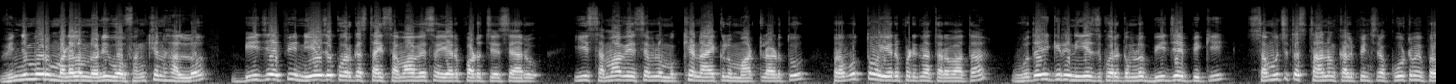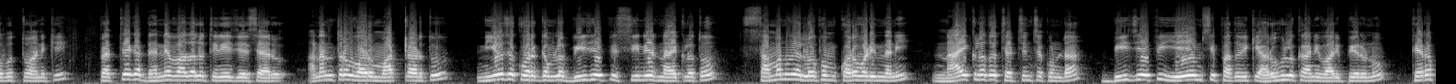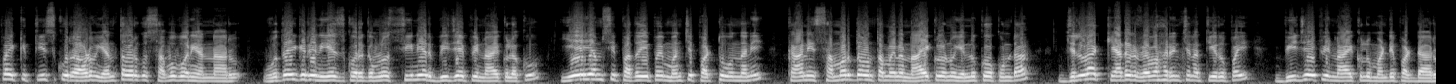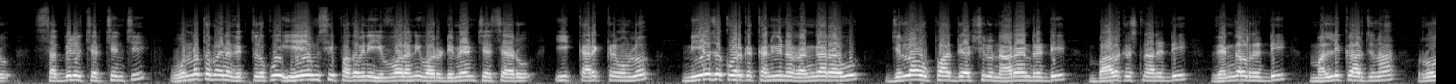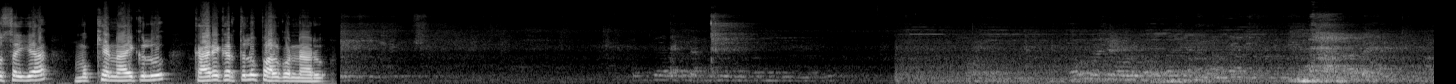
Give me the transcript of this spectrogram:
వింజమూరు మండలంలోని ఓ ఫంక్షన్ హాల్లో బీజేపీ నియోజకవర్గ స్థాయి సమావేశం ఏర్పాటు చేశారు. ఈ సమావేశంలో ముఖ్య నాయకులు మాట్లాడుతూ ప్రభుత్వం ఏర్పడిన తర్వాత ఉదయగిరి నియోజకవర్గంలో బీజేపీకి సముచిత స్థానం కల్పించిన కూటమి ప్రభుత్వానికి ప్రత్యేక ధన్యవాదాలు తెలియజేశారు. అనంతరం వారు మాట్లాడుతూ నియోజకవర్గంలో బీజేపీ సీనియర్ నాయకులతో సమన్వయ లోపం కొరవడిందని నాయకులతో చర్చించకుండా బీజేపీ ఏఎంసీ పదవికి అర్హులు కాని వారి పేరును తెరపైకి తీసుకురావడం ఎంతవరకు సబబని అన్నారు. ఉదయగిరి నియోజకవర్గంలో సీనియర్ బీజేపీ నాయకులకు ఏఎంసీ పదవిపై మంచి పట్టు ఉందని కానీ సమర్థవంతమైన నాయకులను ఎన్నుకోకుండా జిల్లా కేడర్ వ్యవహరించిన తీరుపై బీజేపీ నాయకులు మండిపడ్డారు. సభ్యులు చర్చించి ఉన్నతమైన వ్యక్తులకు ఏఎంసీ పదవిని ఇవ్వాలని వారు డిమాండ్ చేశారు. ఈ కార్యక్రమంలో నియోజకవర్గ కన్వీనర్ రంగారావు జిల్లా ఉపాధ్యక్షులు నారాయణ రెడ్డి బాలకృష్ణారెడ్డి వెంగల్ రెడ్డి మల్లికార్జున రోసయ్య ముఖ్య నాయకులు కార్యకర్తలు పాల్గొన్నారు.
